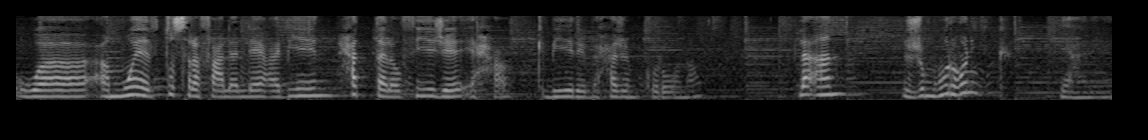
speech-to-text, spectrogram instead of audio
وأموال تصرف على اللاعبين حتى لو في جائحة كبيرة بحجم كورونا. لأن الجمهور هناك يعني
